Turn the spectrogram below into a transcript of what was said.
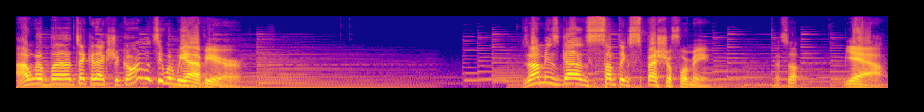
I'm gonna uh, take an extra card. Let's see what we have here. Zombie's got something special for me. That's up. Yeah.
